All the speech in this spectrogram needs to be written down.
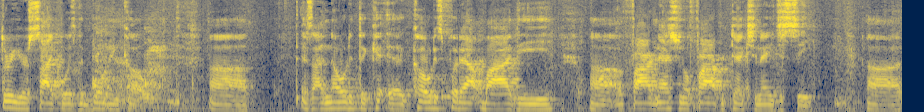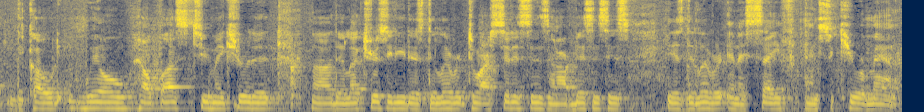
three-year cycle as the building code. Uh, as I noted, the uh, code is put out by the uh, Fire, National Fire Protection Agency. Uh, The code will help us to make sure that uh, the electricity that's delivered to our citizens and our businesses is delivered in a safe and secure manner.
